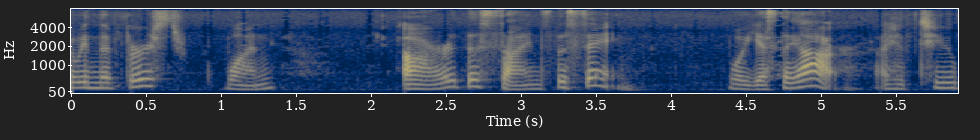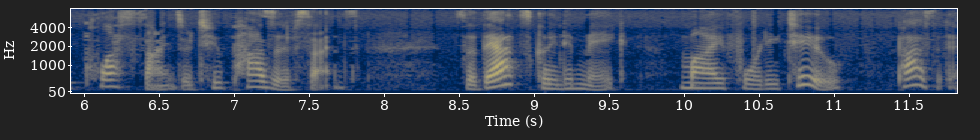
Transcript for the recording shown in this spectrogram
So in the first one, are the signs the same? Well, yes, they are. I have two plus signs or two positive signs. So that's going to make my 42 positive.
